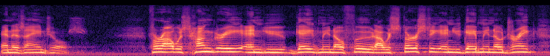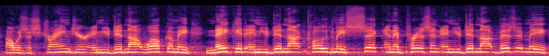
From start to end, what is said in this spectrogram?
and his angels. For I was hungry and you gave me no food. I was thirsty and you gave me no drink. I was a stranger and you did not welcome me. Naked and you did not clothe me. Sick and in prison and you did not visit me.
